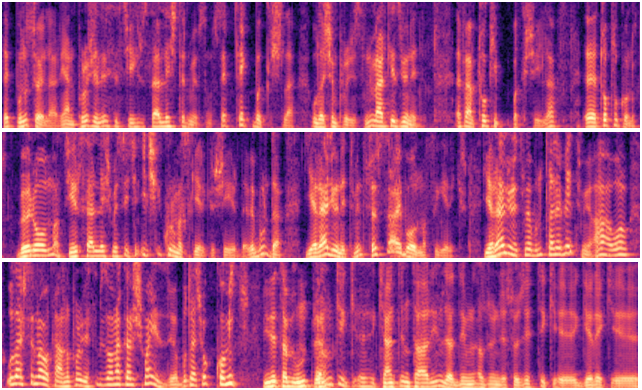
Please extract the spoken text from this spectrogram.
hep bunu söyler. Yani projeleri siz şehirselleştirmiyorsunuz. Hep tek bakışla ulaşım projesini merkezi yönetin. Efendim TOKİ bakışıyla e, toplu konut. Böyle olmaz. Şehirselleşmesi için ilişki kurması gerekir şehirde. Ve burada yerel yönetimin söz sahibi olması gerekir. Yerel yönetim de bunu talep etmiyor. Aa o Ulaştırma Bakanlığı projesi biz ona karışmayız diyor. Bu da çok komik. Bir de tabii unutmayalım ki e, kentin tarihini de demin az önce söz ettik. E, gerek e,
